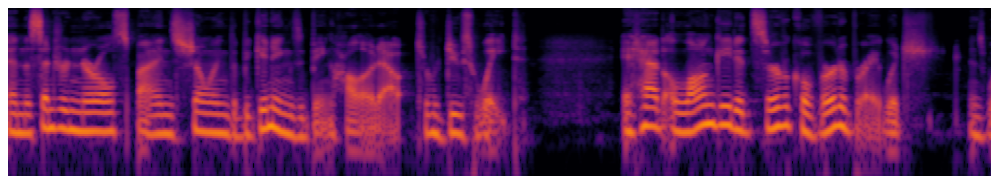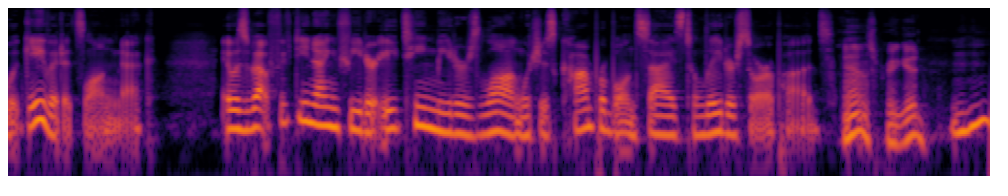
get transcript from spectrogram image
and the central neural spines showing the beginnings of being hollowed out to reduce weight. It had elongated cervical vertebrae, which is what gave it its long neck. It was about 59 feet or 18 meters long, which is comparable in size to later sauropods. Yeah, that's pretty good. Mm-hmm.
